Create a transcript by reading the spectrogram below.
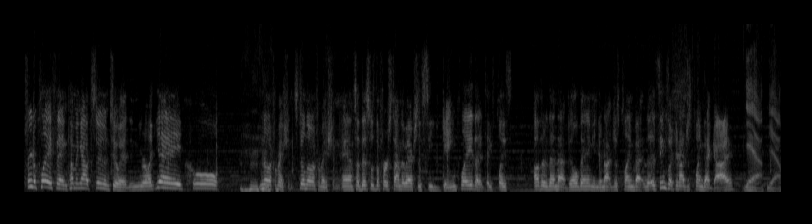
free to play thing coming out soon to it," and you're like, "Yay, cool." no information, still no information. And so this was the first time that we actually see gameplay that it takes place other than that building, and you're not just playing that. It seems like you're not just playing that guy. Yeah, yeah.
